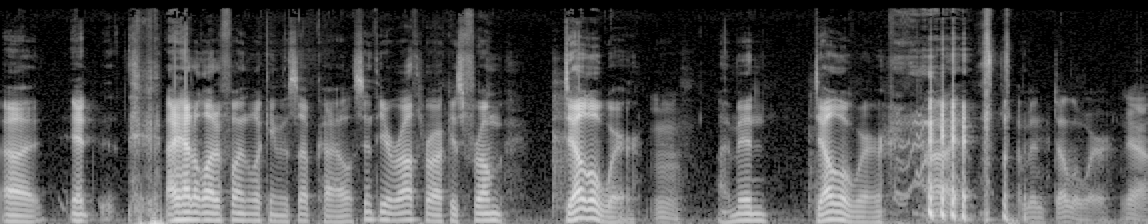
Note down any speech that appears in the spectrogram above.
uh, it. I had a lot of fun looking this up, Kyle. Cynthia Rothrock is from Delaware. Mm. I'm in Delaware. I'm in Delaware. Yeah.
